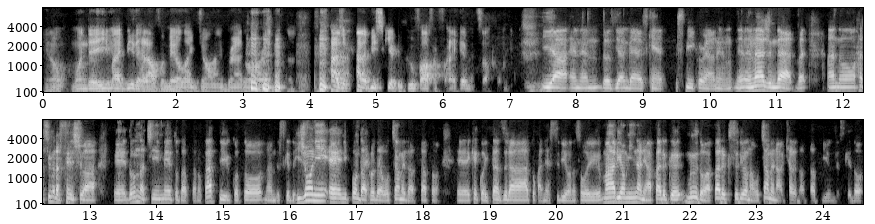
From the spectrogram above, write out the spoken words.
you know, one day he might be that alpha male like John and Brad are. and, uh, guys will kind of be scared to goof off in front of him at some point. Yeah, and then those young guys can't speak around him. Imagine that. But あの八村選手は、えー、どんなチームメイトだったのかっていうことなんですけど、非常に、えー、日本代表ではお茶目だったと、えー、結構いたずらとかね、するような、そういう周りをみんなに明るく、ムードを明るくするようなお茶目なキャラだったっていうんですけど、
